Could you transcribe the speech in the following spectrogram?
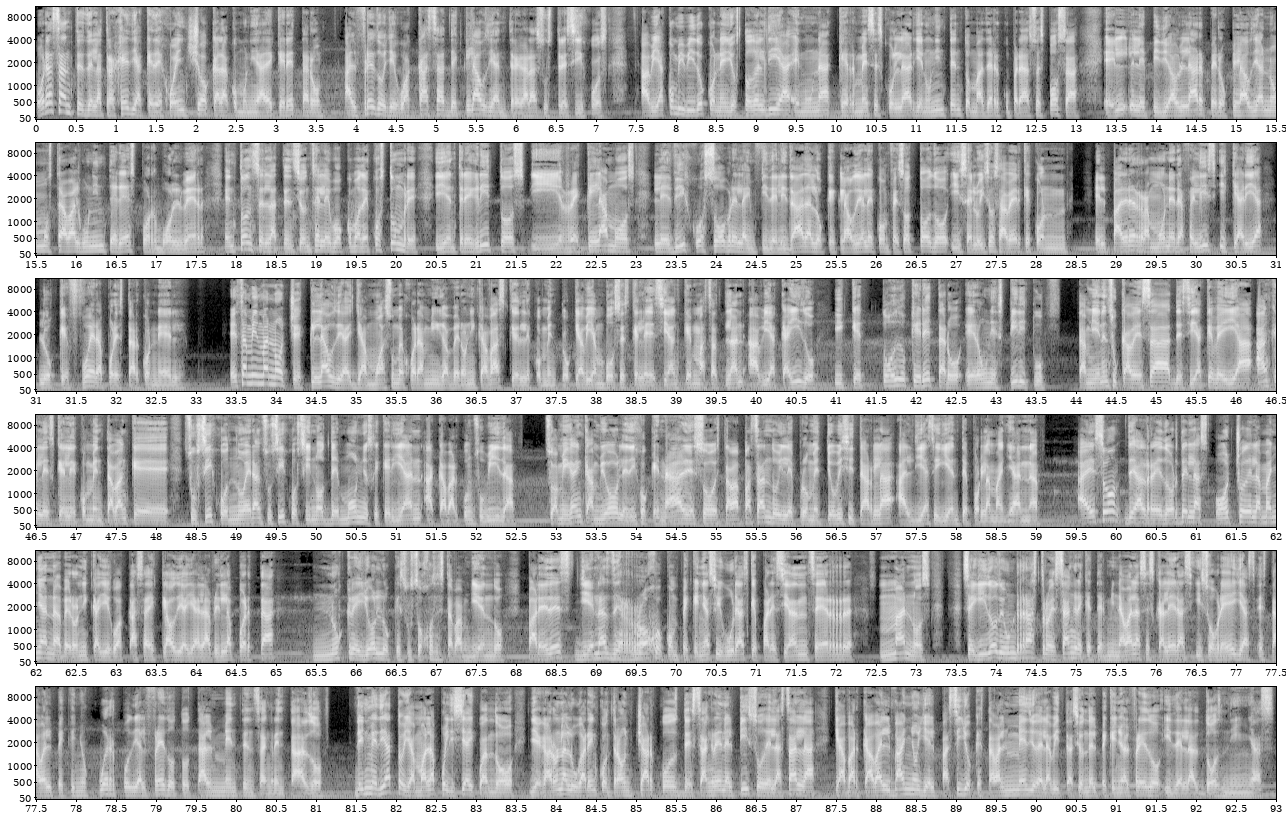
Horas antes de la tragedia que dejó en shock a la comunidad de Querétaro, Alfredo llegó a casa de Claudia a entregar a sus tres hijos. Había convivido con ellos todo el día en una kermés escolar y en un intento más de recuperar a su esposa. Él le pidió hablar, pero Claudia no mostraba algún interés por volver. Entonces la tensión se elevó como de costumbre y entre gritos y reclamos le dijo sobre la infidelidad a lo que Claudia le confesó todo y se lo hizo saber que con el padre Ramón era feliz y que haría lo que fuera por estar con él. Esa misma noche, Claudia llamó a su mejor amiga Verónica Vázquez, le comentó que habían voces que le decían que Mazatlán había caído y que todo Querétaro era un espíritu. También en su cabeza decía que veía ángeles que le comentaban que sus hijos no eran sus hijos, sino demonios que querían acabar con su vida. Su amiga, en cambio, le dijo que nada de eso estaba pasando y le prometió visitarla al día siguiente por la mañana. A eso de alrededor de las 8 de la mañana, Verónica llegó a casa de Claudia y al abrir la puerta no creyó lo que sus ojos estaban viendo. Paredes llenas de rojo con pequeñas figuras que parecían ser manos, seguido de un rastro de sangre que terminaba en las escaleras y sobre ellas estaba el pequeño cuerpo de Alfredo totalmente ensangrentado. De inmediato llamó a la policía y cuando llegaron al lugar encontraron charcos de sangre en el piso de la sala que abarcaba el baño y el pasillo que estaba en medio de la habitación del pequeño Alfredo y de las dos niñas.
